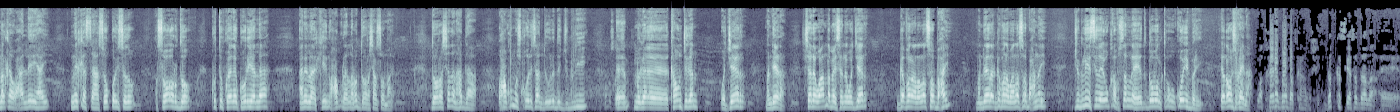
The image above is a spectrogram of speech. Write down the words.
Marka waxaan leeyahay nin kasta ha soo qoysado ha soo ordo kutubkaada ku hor yaallaa ani laakiin waxaan ku dhahay laba doorashaan soo maray. Doorashadan hadda waxaan ku mashquulisaan dowladda jubilee countigan wajeer mandera. Shalay waan dhamaysanay wajeer. Gavana lala soo baxay. Mandera gavana baan la soo baxnay jubilee siday u qabsan lahayd gobolka waqooyi bari yaan oga shaqaynaa waad khayraad badan baad ka hadashay. Dadka siyaasadaada ee,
